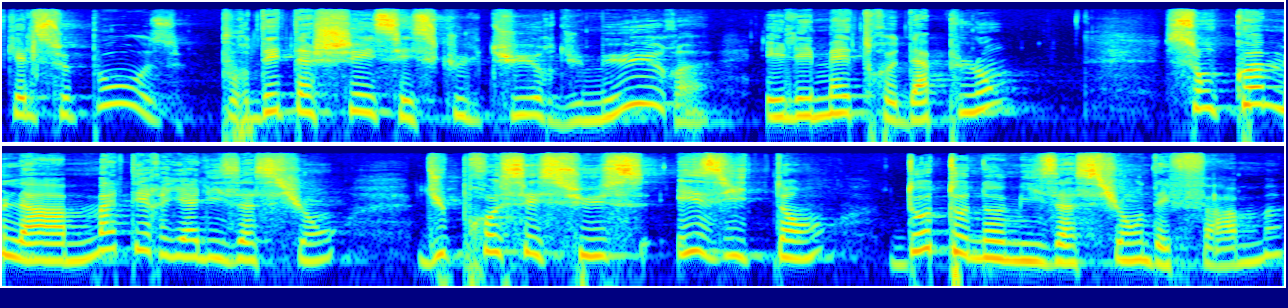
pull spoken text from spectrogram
qu'elle se pose pour détacher ces sculptures du mur et les mettre d'aplomb sont comme la matérialisation du processus hésitant d'autonomisation des femmes,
